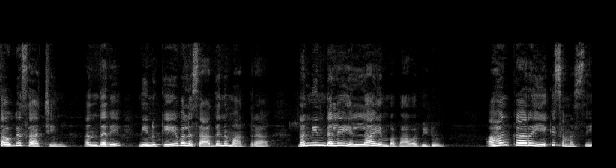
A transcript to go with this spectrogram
ಸವ್ಯಸಾಚಿನ್ ಅಂದರೆ ನೀನು ಕೇವಲ ಸಾಧನ ಮಾತ್ರ, ನನ್ನಿಂದಲೇ ಎಲ್ಲ ಎಂಬ ಭಾವ ಬಿಡು. ಅಹಂಕಾರ ಏಕೆ ಸಮಸ್ಯೆ?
